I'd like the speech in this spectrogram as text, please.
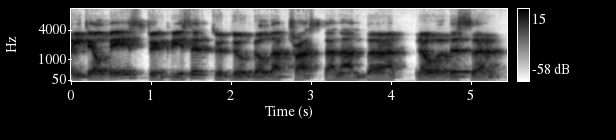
retail base to increase it, to to build up trust. And and uh, you know, this um,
